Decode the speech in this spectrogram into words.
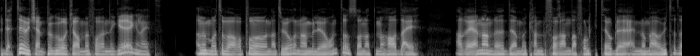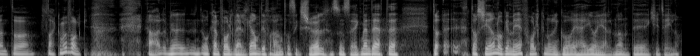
dette er jo kjempegod reklame for MDG, egentlig. At vi må ta vare på naturen og miljøet rundt oss, sånn at vi har de arenaene der vi kan forandre folk til å bli enda mer utadvendt og snakke med folk. Ja, Nå kan folk velge om de forandrer seg sjøl, syns jeg. Men det at det, det, det skjer noe med folk når de går i hei og Hjelmeland, det er jeg ikke i tvil om.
